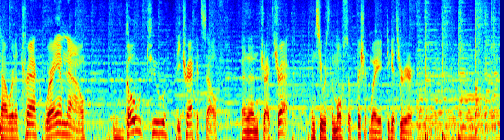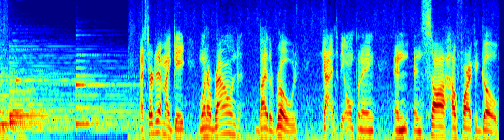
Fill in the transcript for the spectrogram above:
Now we're gonna track where I am now, go to the track itself, and then track the track and see what's the most efficient way to get through here. I started at my gate, went around by the road, got into the opening, and, and saw how far I could go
